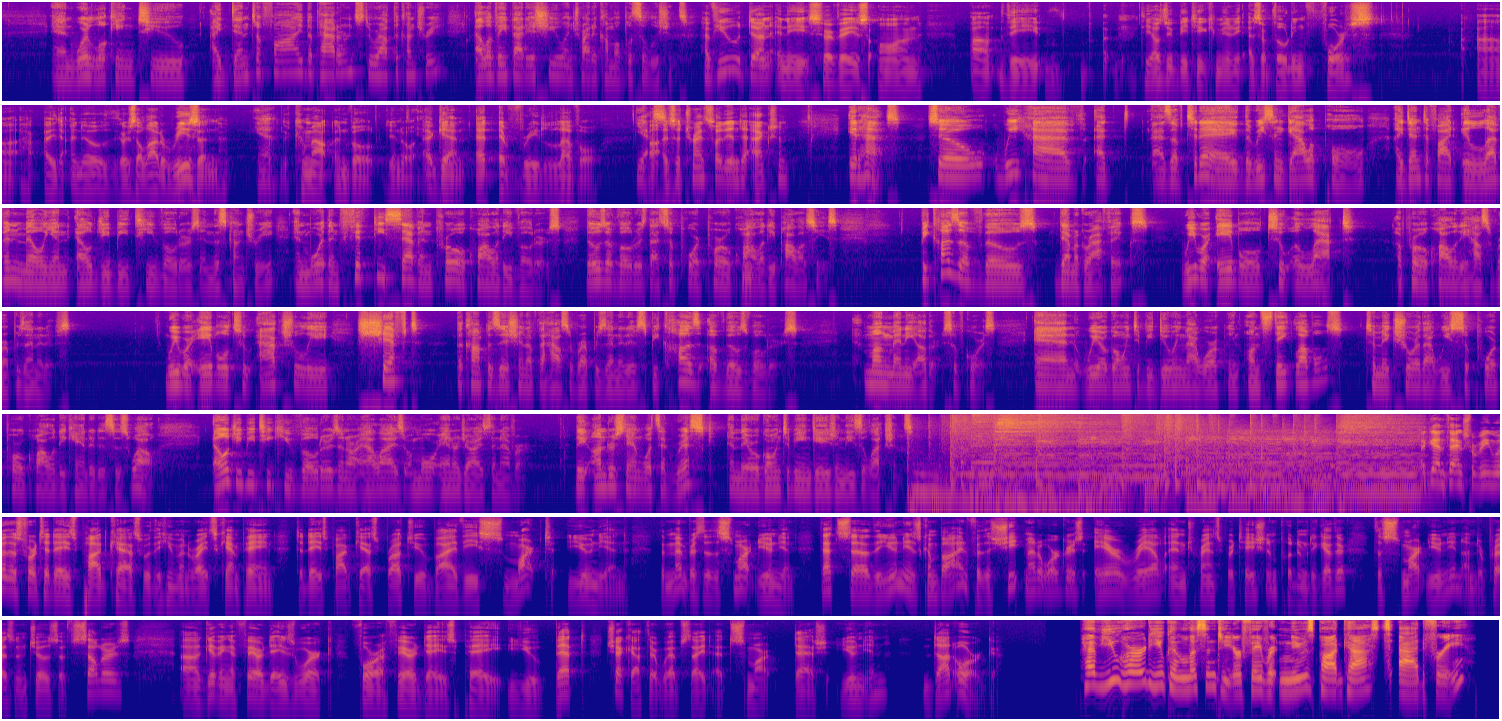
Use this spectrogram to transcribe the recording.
And we're looking to identify the patterns throughout the country, elevate that issue, and try to come up with solutions. Have you done any surveys on uh, the the LGBT community as a voting force uh, I, I, know there's a lot of reason yeah. to come out and vote. You know, again at every level. Yes. Uh, is it translated into action? It has. So we have at as of today, the recent Gallup poll identified 11 million LGBT voters in this country and more than 57 pro equality voters. Those are voters that support pro equality mm. policies. Because of those demographics, we were able to elect a pro equality House of Representatives. We were able to actually shift the composition of the House of Representatives because of those voters, among many others, of course. And we are going to be doing that work on state levels to make sure that we support pro equality candidates as well. LGBTQ voters and our allies are more energized than ever. They understand what's at risk and they are going to be engaged in these elections. Again, thanks for being with us for today's podcast with the Human Rights Campaign. Today's podcast brought to you by the SMART Union, the members of the SMART Union. That's uh, the unions combined for the sheet metal workers, air, rail, and transportation. Put them together. The SMART Union under President Joseph Sellers, uh, giving a fair day's work for a fair day's pay. You bet. Check out their website at smart-union.org. Have you heard you can listen to your favorite news podcasts ad free?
